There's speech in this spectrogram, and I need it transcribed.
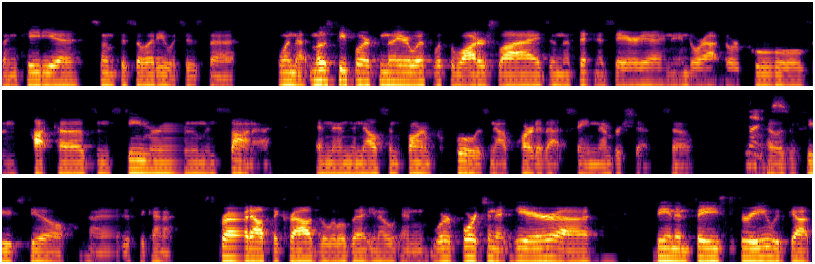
Suncadia Swim Facility, which is the one that most people are familiar with, with the water slides and the fitness area and indoor outdoor pools and hot tubs and steam room and sauna. And then the Nelson Farm Pool is now part of that same membership. So nice. that was a huge deal uh, just to kind of spread out the crowds a little bit, you know. And we're fortunate here. Uh, being in phase three, we've got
